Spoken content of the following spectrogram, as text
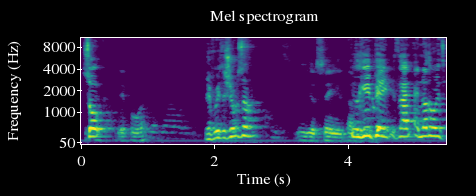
So Therefore what? therefore he's a Shuvah He's just saying... He's getting paid. It's not in other words,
